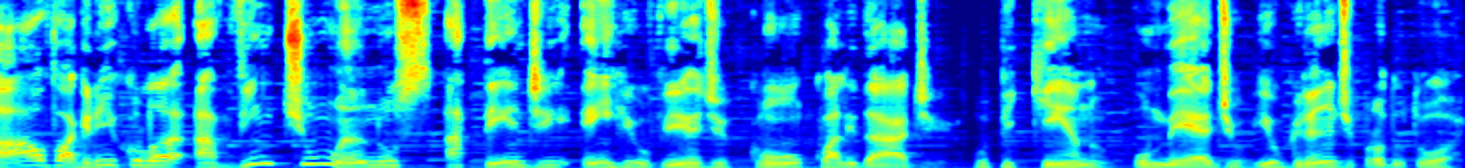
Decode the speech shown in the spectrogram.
A Alva Agrícola há 21 anos atende em Rio Verde com qualidade. O pequeno, o médio e o grande produtor.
